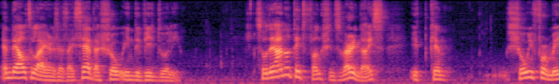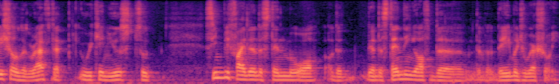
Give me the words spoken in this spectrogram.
And the outliers, as I said, are shown individually. So the annotate function is very nice. It can show information on the graph that we can use to simplify the understanding of the, the understanding of the, the, the image we are showing.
